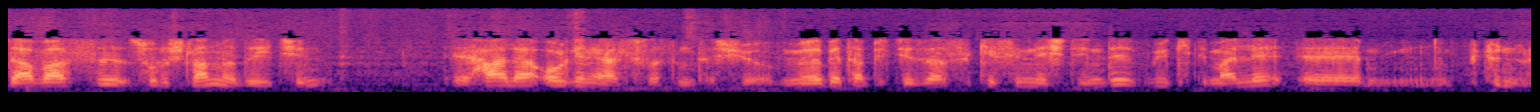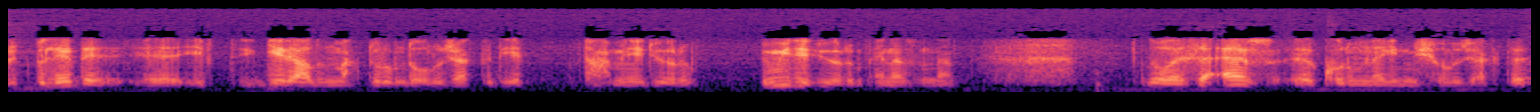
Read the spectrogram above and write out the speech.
davası sonuçlanmadığı için e, hala orgeneral sıfatını taşıyor. Müebbet hapis cezası kesinleştiğinde büyük ihtimalle e, bütün rütbeleri de e, geri alınmak durumda olacaktı diye tahmin ediyorum. Ümit ediyorum en azından. Dolayısıyla er e, konumuna inmiş olacaktı.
